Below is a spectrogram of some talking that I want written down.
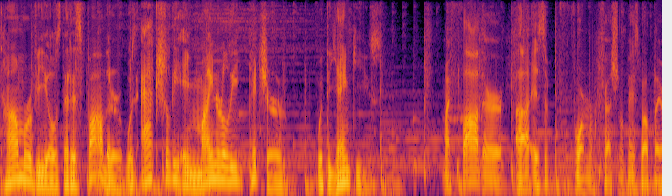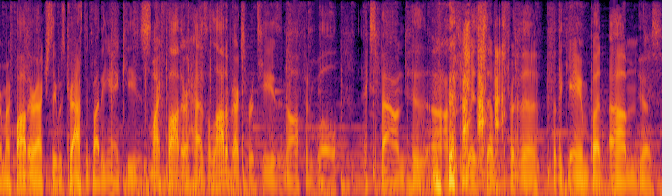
Tom reveals that his father was actually a minor league pitcher with the Yankees. My father uh, is a former professional baseball player. My father actually was drafted by the Yankees. My father has a lot of expertise and often will expound his, uh, his wisdom for the for the game. But um, Yes.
